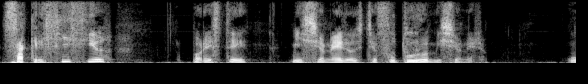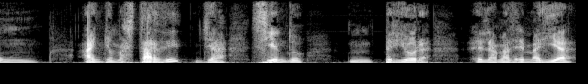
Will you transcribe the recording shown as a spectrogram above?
sacrificios por este misionero, este futuro misionero. Un año más tarde, ya siendo mm, priora eh, la Madre María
